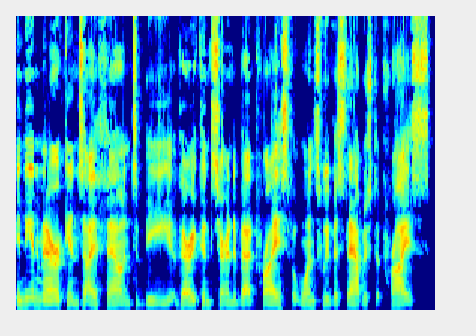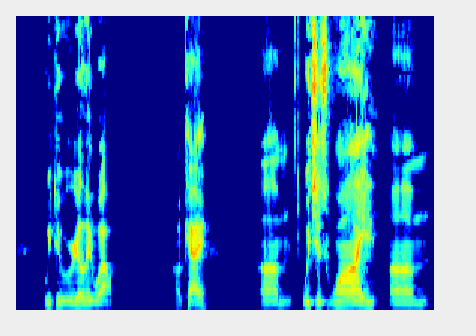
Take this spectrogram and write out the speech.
Indian Americans I've found to be very concerned about price, but once we've established the price, we do really well. Okay. Um, which is why um,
